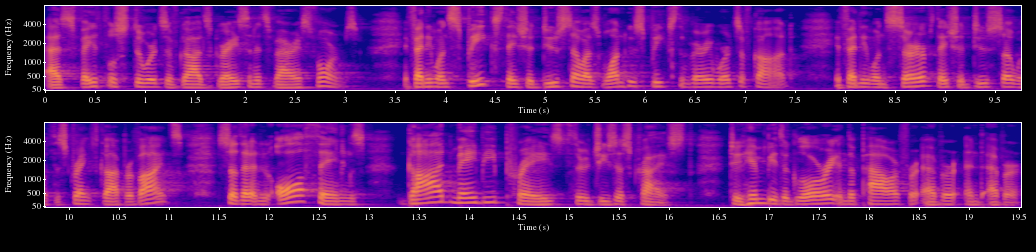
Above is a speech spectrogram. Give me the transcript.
as faithful stewards of God's grace in its various forms. If anyone speaks, they should do so as one who speaks the very words of God. If anyone serves, they should do so with the strength God provides, so that in all things God may be praised through Jesus Christ. To him be the glory and the power forever and ever.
